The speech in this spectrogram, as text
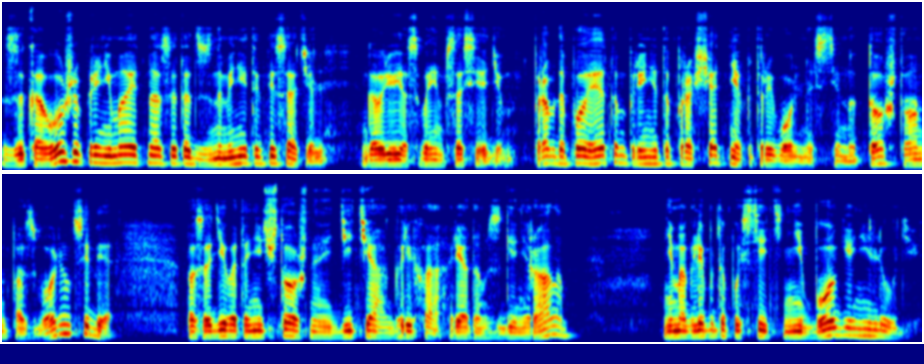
«За кого же принимает нас этот знаменитый писатель?» — говорю я своим соседям. «Правда, поэтам принято прощать некоторые вольности, но то, что он позволил себе, посадив это ничтожное дитя греха рядом с генералом, не могли бы допустить ни боги, ни люди».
